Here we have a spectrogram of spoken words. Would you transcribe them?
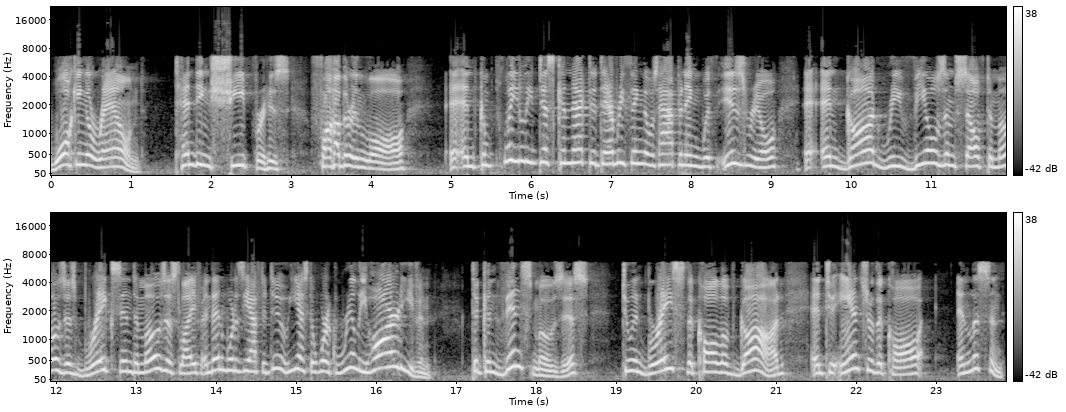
walking around, tending sheep for his father in law, and completely disconnected to everything that was happening with Israel. And God reveals himself to Moses, breaks into Moses' life, and then what does he have to do? He has to work really hard, even, to convince Moses to embrace the call of God and to answer the call. And listen,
